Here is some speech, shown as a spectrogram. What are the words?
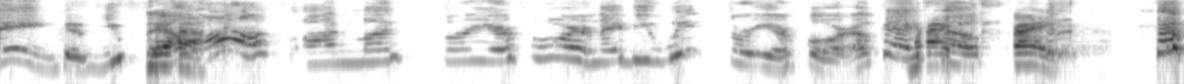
thing because you fell yeah. off on month three or four, maybe week three or four. Okay, right, so right.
